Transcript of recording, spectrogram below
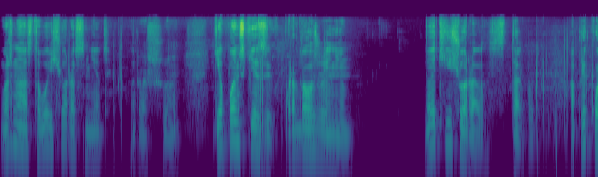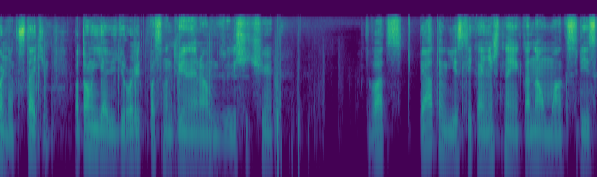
Можно с тобой еще раз? Нет. Хорошо. Японский язык. Продолжением. Давайте еще раз. Так вот. А прикольно. Кстати, потом я видеоролик посмотрю, наверное, в 2025. Если, конечно, канал Max Risk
